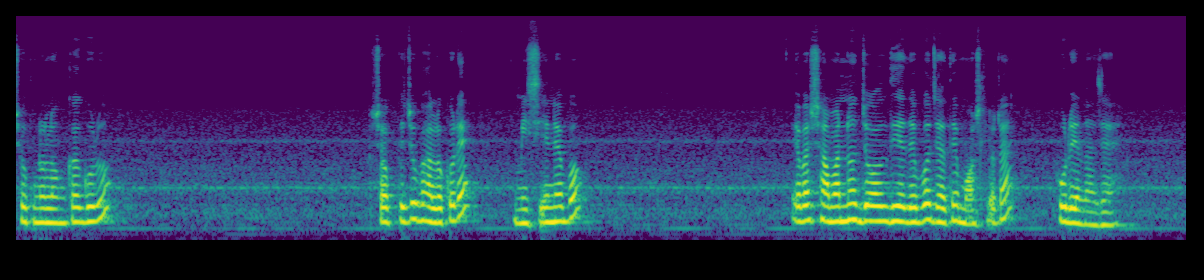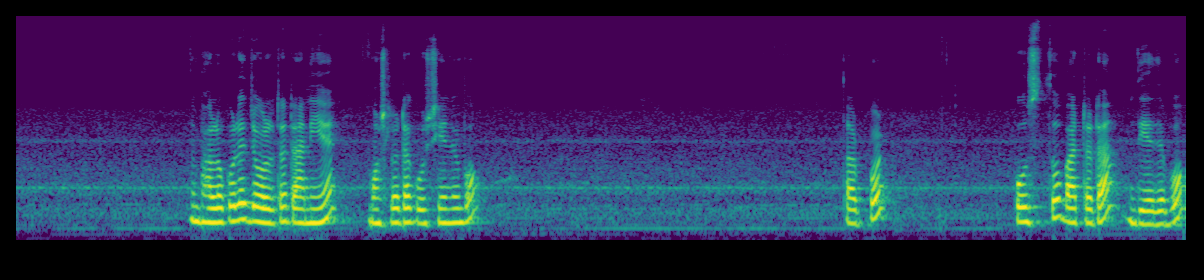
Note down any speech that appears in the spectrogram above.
শুকনো লঙ্কা গুঁড়ো সব কিছু ভালো করে মিশিয়ে নেব। এবার সামান্য জল দিয়ে দেব যাতে মশলাটা পুড়ে না যায়। ভালো করে জলটা টানিয়ে মশলাটা কষিয়ে নেব। তারপর পোস্ত, বাটাটা দিয়ে দেব।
